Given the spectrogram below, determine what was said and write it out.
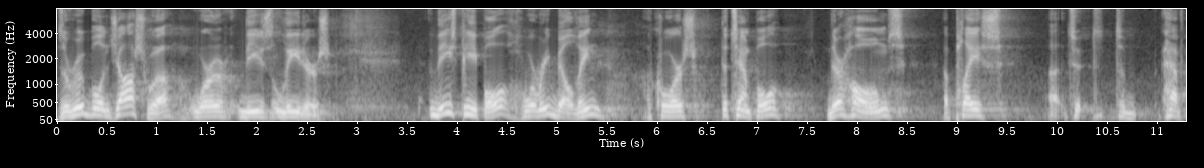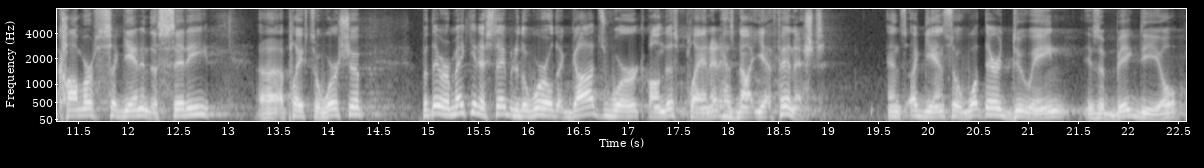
Zerubbabel and Joshua were these leaders. These people were rebuilding, of course, the temple, their homes, a place uh, to, to have commerce again in the city, uh, a place to worship. But they were making a statement to the world that God's work on this planet has not yet finished. And again, so what they're doing is a big deal.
